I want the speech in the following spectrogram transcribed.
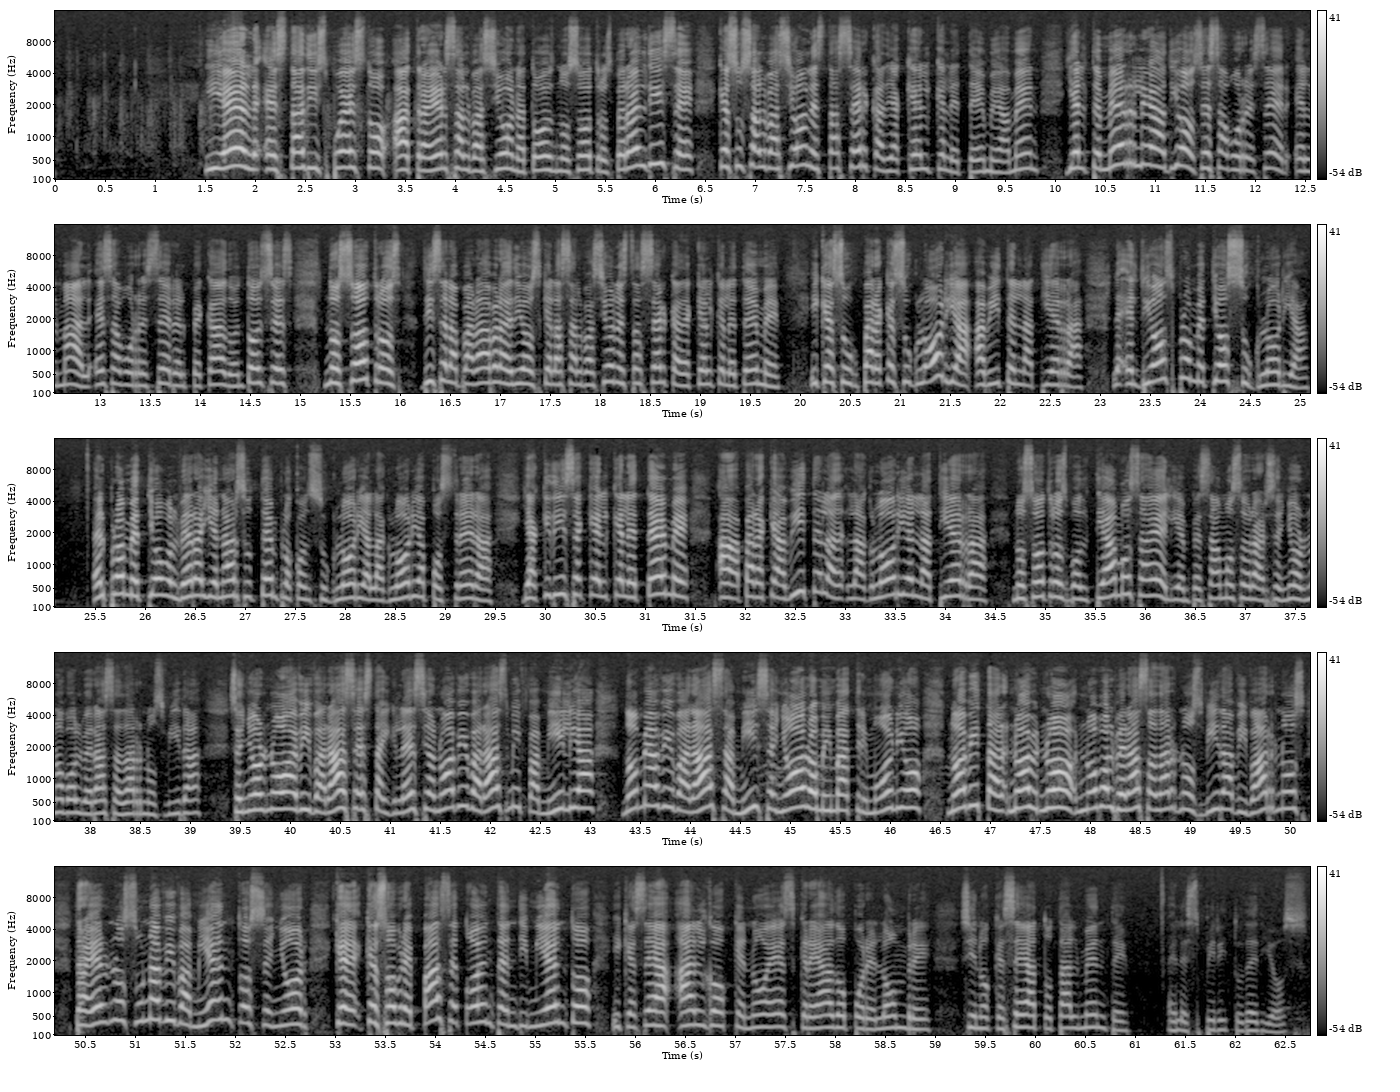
y Él está dispuesto a traer salvación a todos nosotros. Pero Él dice que su salvación está cerca de aquel que le teme. Amén. Y el temerle a Dios es aborrecer el mal, es aborrecer el pecado. Entonces nosotros, dice la palabra de Dios, que la salvación está cerca de aquel que le teme y que su, para que su gloria habite en la tierra. El Dios prometió su gloria. Él prometió volver a llenar su templo con su gloria, la gloria postrera. Y aquí dice que el que le teme ah, para que habite la, gloria en la tierra, nosotros volteamos a Él y empezamos a orar. Señor, no volverás a darnos vida. Señor, no avivarás esta iglesia, no avivarás mi familia, no me avivarás a mí, Señor, o mi matrimonio. No, no, no, no volverás a darnos vida, avivarnos, traernos un avivamiento, Señor, que, que sobrepase todo entendimiento y que sea algo que no es creado por el hombre, sino que sea totalmente el Espíritu de Dios.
